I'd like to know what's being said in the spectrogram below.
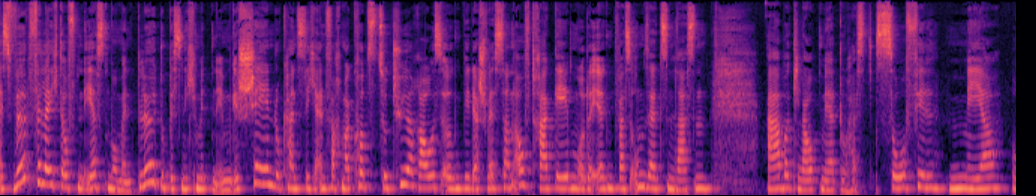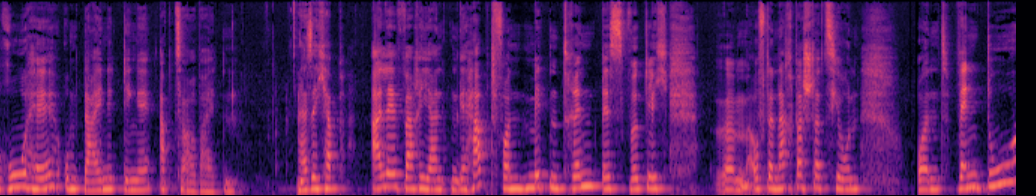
Es wird vielleicht auf den ersten Moment blöd, du bist nicht mitten im Geschehen, du kannst dich einfach mal kurz zur Tür raus irgendwie der Schwester einen Auftrag geben oder irgendwas umsetzen lassen. Aber glaub mir, du hast so viel mehr Ruhe, um deine Dinge abzuarbeiten. Also ich habe alle Varianten gehabt, von mittendrin bis wirklich ähm, auf der Nachbarstation. Und wenn du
